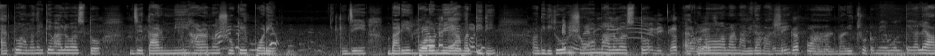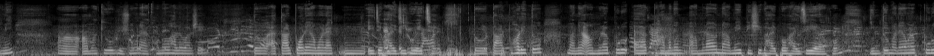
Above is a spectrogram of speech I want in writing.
এত আমাদেরকে ভালোবাসতো যে তার মেয়ে হারানোর শোকের পরে যে বাড়ির বড় মেয়ে আমার দিদি। আমার দিদিকেও ভীষণ ভালোবাসতো। এখনও আমার মামিরা বাসে। আর বাড়ির ছোট মেয়ে বলতে গেলে আমি। আমাকেও ভীষণ এখনও ভালোবাসে। তো তারপরে আমার এক এই যে ভাইজি হয়েছে তো তারপরে তো মানে আমরা পুরো এক মানে আমরা নামে পিসি ভাইপো ভাইজি এরকম কিন্তু মানে আমরা পুরো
